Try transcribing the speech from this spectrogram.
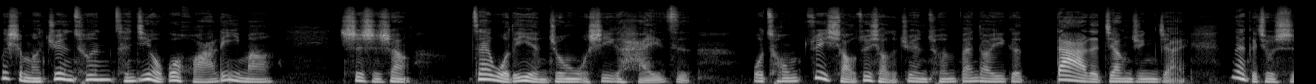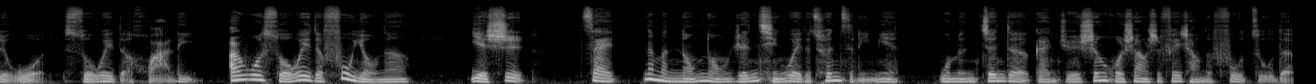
为什么眷村曾经有过华丽吗？事实上，在我的眼中，我是一个孩子。我从最小最小的眷村搬到一个大的将军宅，那个就是我所谓的华丽。而我所谓的富有呢，也是在那么浓浓人情味的村子里面，我们真的感觉生活上是非常的富足的。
